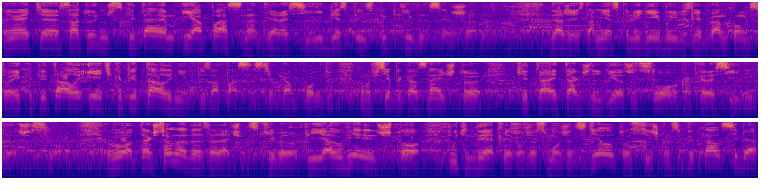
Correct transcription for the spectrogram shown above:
Понимаете, сотрудничество с Китаем и опасно для России, и бесперспективно совершенно. Даже если там несколько людей вывезли в Гонконг свои капиталы, и эти капиталы не в безопасности в Гонконге. Потому что все прекрасно знают, что Китай также не держит слова, как и Россия не держит слова. Вот, так что надо разворачиваться к Европе. Я уверен, что Путин вряд ли это уже сможет сделать, он слишком запятнал себя.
